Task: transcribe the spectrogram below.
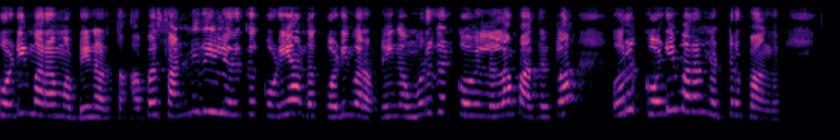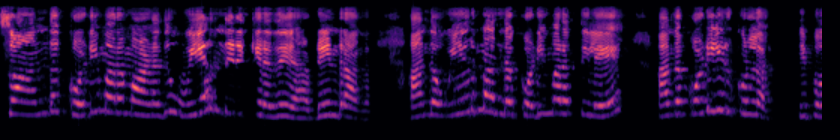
கொடிமரம் அப்படின்னு அர்த்தம். அப்ப சந்நிதியில் இருக்கக்கூடிய அந்த கொடிமரம் நீங்க முருகன் கோவில் எல்லாம் பார்த்திருக்கலாம் ஒரு கொடிமரம் நட்டிருப்பாங்க. சோ அந்த கொடிமரமானது உயர்ந்திருக்கிறது அப்படின்றாங்க. அந்த உயர்ந்த அந்த கொடிமரத்திலே அந்த கொடி இருக்குல்ல இப்போ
